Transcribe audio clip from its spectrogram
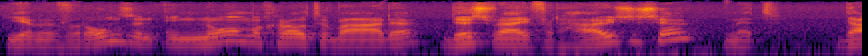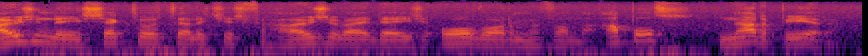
die hebben voor ons een enorme grote waarde. Dus wij verhuizen ze met duizenden insectenhotelletjes, verhuizen wij deze oorwormen van de appels naar de peren.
